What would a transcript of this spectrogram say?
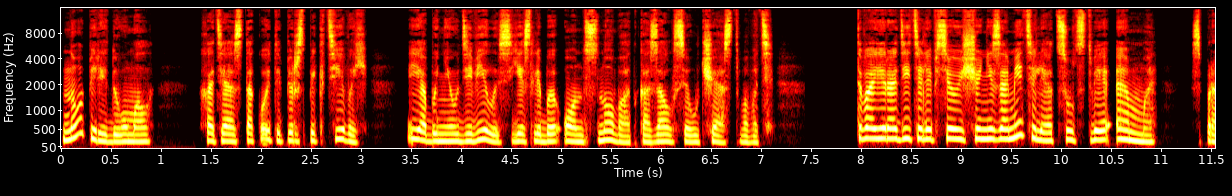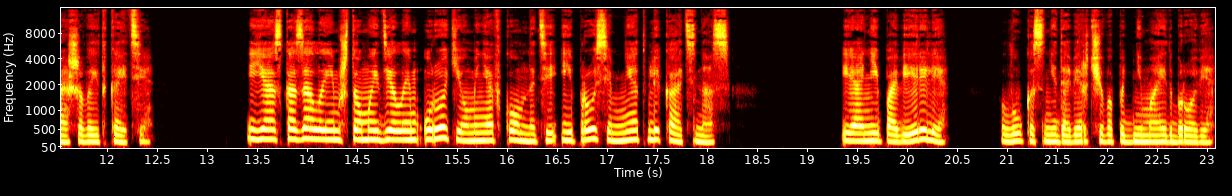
но передумал. Хотя с такой-то перспективой — я бы не удивилась, если бы он снова отказался участвовать. «Твои родители все еще не заметили отсутствие Эммы?» — спрашивает Кэти. Я сказала им, что мы делаем уроки у меня в комнате и просим не отвлекать нас. И они поверили? Лукас недоверчиво поднимает брови.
